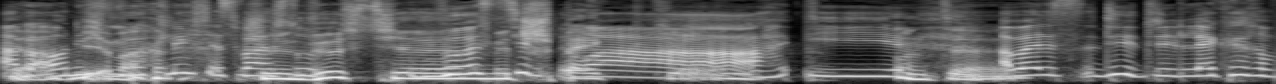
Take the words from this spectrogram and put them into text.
aber ja, auch nicht wirklich. Es war Schön so Würstchen, Würstchen mit Speck. Wow, i. und, äh, aber das, die, die leckere,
